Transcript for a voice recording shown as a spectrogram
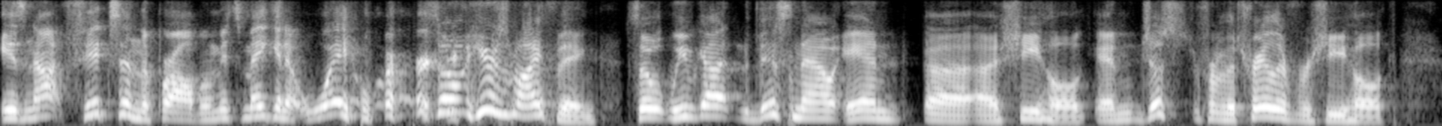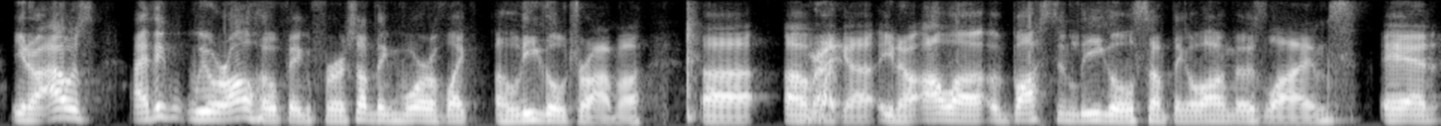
is not fixing the problem. It's making it way worse. So here's my thing. So we've got this now and uh, uh, She Hulk, and just from the trailer for She Hulk, you know, I was, I think we were all hoping for something more of like a legal drama, uh, of right. like a, you know, a la Boston Legal, something along those lines. And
